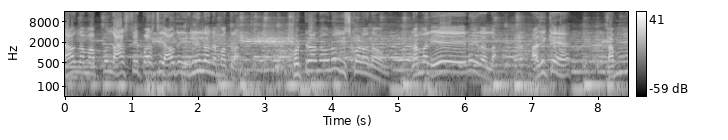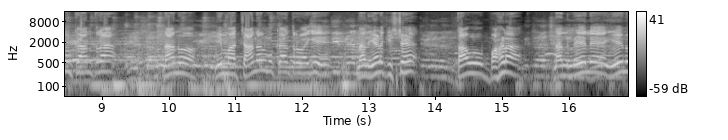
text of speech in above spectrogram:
ಯಾವ್ದು ನಮ್ಮ ಅಪ್ಪಂದು ಆಸ್ತಿ ಪಾಸ್ತಿ ಯಾವುದೂ ಇರಲಿಲ್ಲ ನಮ್ಮ ಹತ್ರ. ಕೊಟ್ಟಿರೋನವನು ಇಸ್ಕೊಳೋನವನು ನಮ್ಮಲ್ಲಿ ಏನೂ ಇರಲ್ಲ. ಅದಕ್ಕೆ ತಮ್ಮ ಮುಖಾಂತರ ನಾನು ನಿಮ್ಮ ಚಾನಲ್ ಮುಖಾಂತರವಾಗಿ ನಾನು ಹೇಳಕ್ಕೆ ಇಷ್ಟೇ, ತಾವು ಬಹಳ ನನ್ನ ಮೇಲೆ ಏನು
